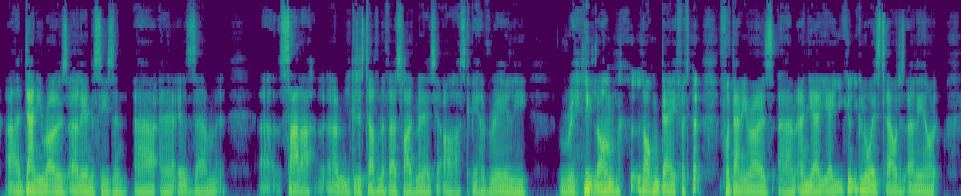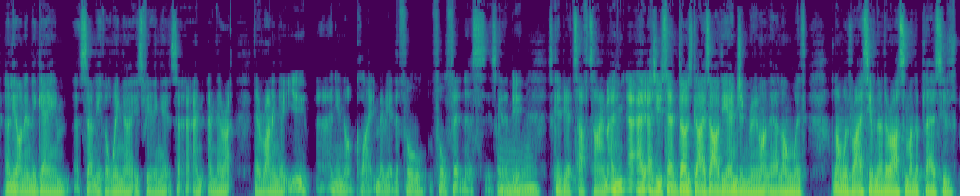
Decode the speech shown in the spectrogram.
uh, Danny Rose earlier in the season, uh, and it was, um, uh, Salah. Um, you could just tell from the first five minutes, oh, it's gonna be a really, really long, long day for for Danny Rose. Um, and yeah, yeah, you can you can always tell just early on, early on in the game. Certainly, if a winger is feeling it, and and they're they're running at you, and you're not quite maybe at the full full fitness, it's going to mm. be it's going to be a tough time. And as you said, those guys are the engine room, aren't they? Along with along with Rice, even though there are some other players who've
